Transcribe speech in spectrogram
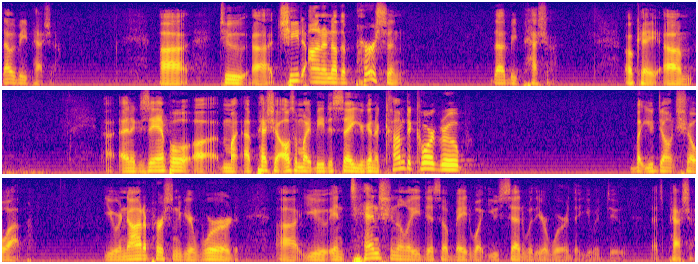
that would be pesha. Uh, to uh, cheat on another person, that would be pesha. Okay, um, uh, an example uh, my, uh, pesha also might be to say you're going to come to core group, but you don't show up. You are not a person of your word. Uh, you intentionally disobeyed what you said with your word that you would do. That's pesha.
